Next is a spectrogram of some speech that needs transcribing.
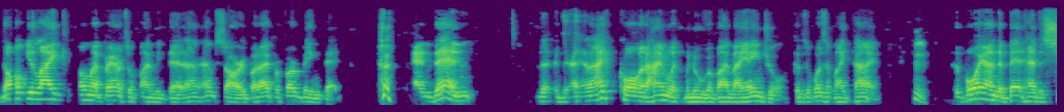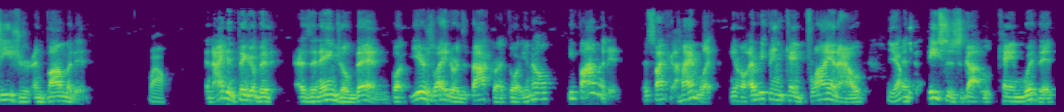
don't you like? Oh, my parents will find me dead. I, I'm sorry, but I prefer being dead. and then, the, and I call it a Heimlich maneuver by my angel because it wasn't my time. Hmm. The boy on the bed had a seizure and vomited. Wow. And I didn't think of it as an angel then, but years later as a doctor, I thought, you know, he vomited. It's like a Heimlich. You know, everything came flying out Yep. and the pieces got came with it.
